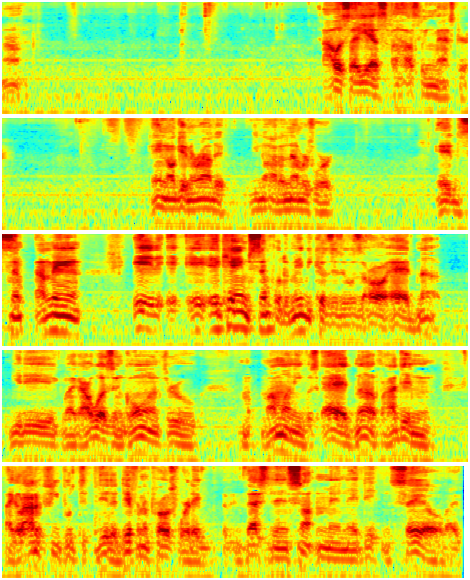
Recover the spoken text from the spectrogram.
No. I would say yes, a hustling master. Ain't no getting around it. You know how the numbers work. It's I mean, it, it it came simple to me because it was all adding up. You dig? Like I wasn't going through. My money was adding up. I didn't like a lot of people did a different approach where they invested in something and it didn't sell. Like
